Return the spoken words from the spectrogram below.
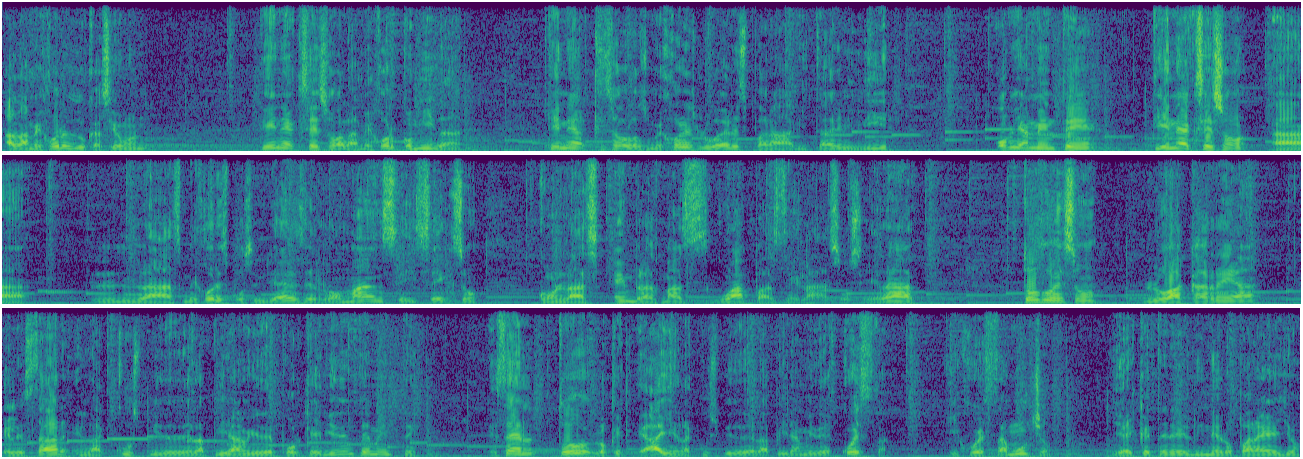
a la mejor educación, tiene acceso a la mejor comida, tiene acceso a los mejores lugares para habitar y vivir. Obviamente tiene acceso a las mejores posibilidades de romance y sexo con las hembras más guapas de la sociedad. Todo eso lo acarrea el estar en la cúspide de la pirámide porque evidentemente está todo lo que hay en la cúspide de la pirámide cuesta y cuesta mucho y hay que tener el dinero para ello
